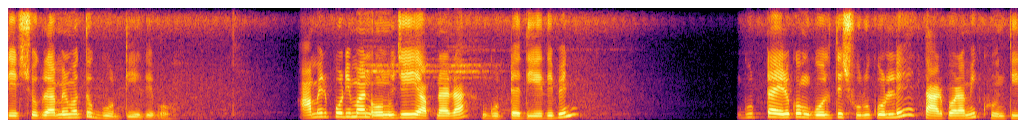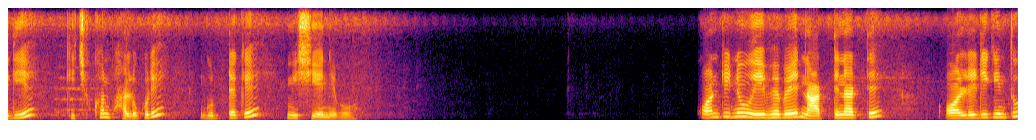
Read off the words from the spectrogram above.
দেড়শো গ্রামের মতো গুড় দিয়ে দেব। আমের পরিমাণ অনুযায়ী আপনারা গুড়টা দিয়ে দেবেন। গুড়টা এরকম গলতে শুরু করলে তারপর আমি খুন্তি দিয়ে কিছুক্ষণ ভালো করে গুড়টাকে মিশিয়ে নেব। কন্টিনিউ এইভাবে নাড়তে নাড়তে অলরেডি কিন্তু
